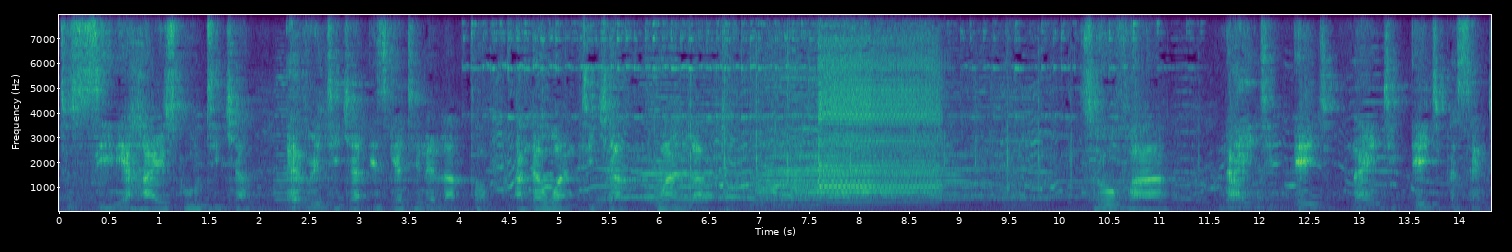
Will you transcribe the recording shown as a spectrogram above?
to senior high school teacher, every teacher is getting a laptop. Under one teacher, one laptop. So far, 98, 98%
